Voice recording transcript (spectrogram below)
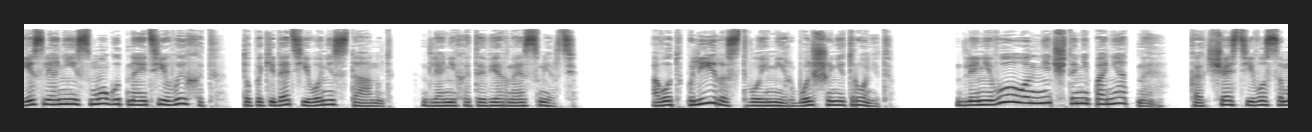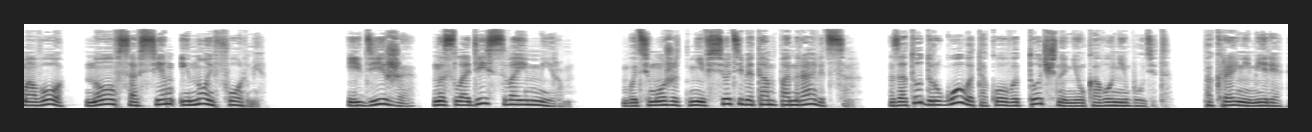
Если они и смогут найти выход, то покидать его не станут, для них это верная смерть. А вот Плирос твой мир больше не тронет. Для него он нечто непонятное, как часть его самого, но в совсем иной форме. Иди же, насладись своим миром. Быть может, не все тебе там понравится, зато другого такого точно ни у кого не будет. По крайней мере,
